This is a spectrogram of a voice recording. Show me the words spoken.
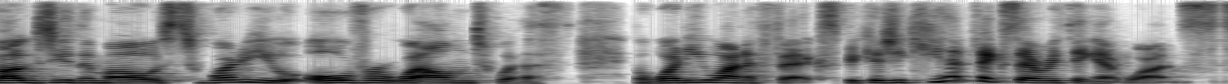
bugs you the most? What are you overwhelmed with? And what do you want to fix? Because you can't fix everything at once.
